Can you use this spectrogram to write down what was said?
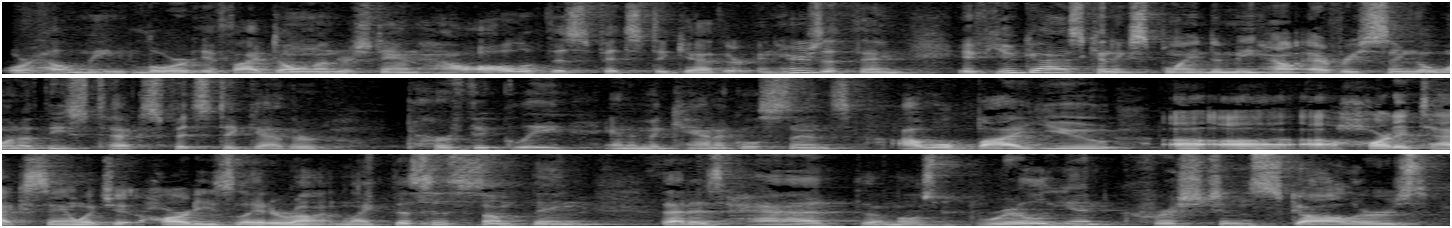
Or help me, Lord, if I don't understand how all of this fits together. And here's the thing if you guys can explain to me how every single one of these texts fits together perfectly in a mechanical sense, I will buy you a, heart attack sandwich at Hardee's later on. Like, this is something that has had the most brilliant Christian scholars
